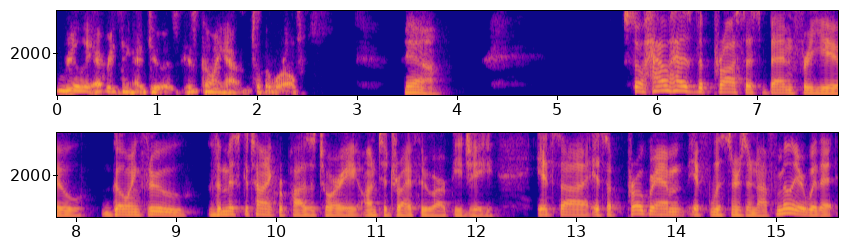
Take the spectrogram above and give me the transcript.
really everything I do is is going out into the world. Yeah. So how has the process been for you going through the Miskatonic repository onto DriveThruRPG? It's a uh, it's a program. If listeners are not familiar with it,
